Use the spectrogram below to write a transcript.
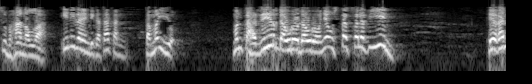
subhanallah. Inilah yang dikatakan tamayyu. Mentahdir dauro-dauronya Ustaz Salafiyin. Iya kan?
